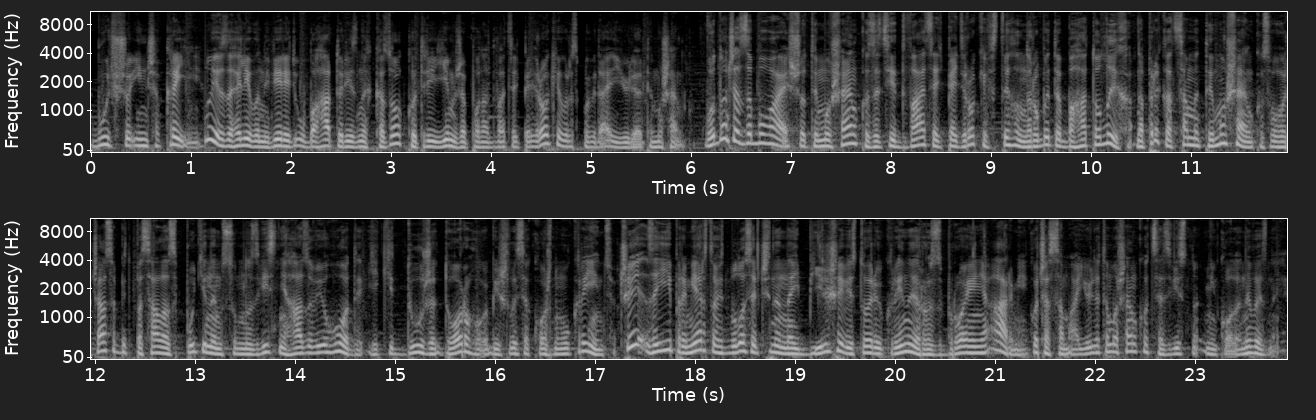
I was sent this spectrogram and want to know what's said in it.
будь-що інше в країні. Ну і взагалі вони вірять у багато різних казок, котрі їм вже понад 25 років розповідає Юлія Тимошенко. Водночас забуває, що Тимошенко за ці 25 років встигла наробити багато лиха. Наприклад, саме Тимошенко свого часу підписала з Путіним сумнозвісні газові угоди, які дуже дорого обійшлися кожному українцю. Чи за її прем'єрство відбулося чи не найбільше в історії України роззброєння армії? Хоча сама Юлія Тимошенко це, звісно, ніколи не визнає.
